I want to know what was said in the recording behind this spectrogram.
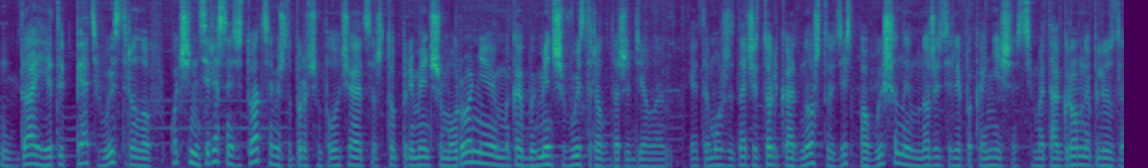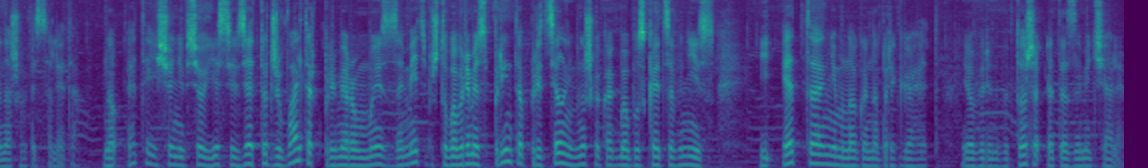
Да, и это 5 выстрелов. Очень интересная ситуация, между прочим, получается, что при меньшем уроне мы как бы меньше выстрелов даже делаем. Это может значить только одно, что здесь повышенные множители по конечностям. Это огромный плюс для нашего пистолета. Но это еще не все. Если взять тот же Вальтер, к примеру, мы заметим, что во время спринта прицел немножко как бы опускается вниз. И это немного напрягает. Я уверен, вы тоже это замечали.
